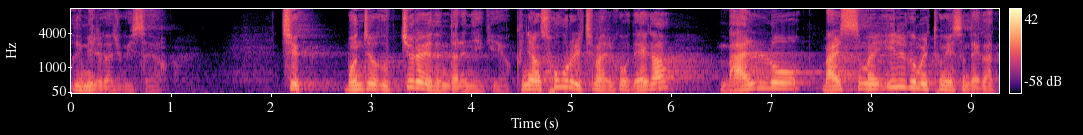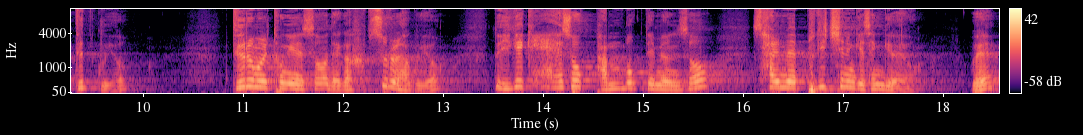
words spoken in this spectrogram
의미를 가지고 있어요. 즉 먼저 읍조려야 된다는 얘기예요. 그냥 속으로 읽지 말고 내가 말로 말씀을 읽음을 통해서 내가 듣고요. 들음을 통해서 내가 흡수를 하고요. 또 이게 계속 반복되면서 삶에 부딪히는 게 생겨요. 왜?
